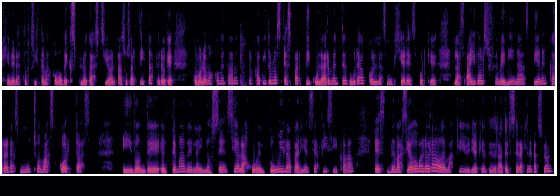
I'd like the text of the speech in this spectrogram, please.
genera estos sistemas como de explotación a sus artistas, pero que, como lo hemos comentado en otros capítulos, es particularmente dura con las mujeres, porque las idols femeninas tienen carreras mucho más cortas y donde el tema de la inocencia, la juventud y la apariencia física es demasiado valorado, además que yo diría que desde la tercera generación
